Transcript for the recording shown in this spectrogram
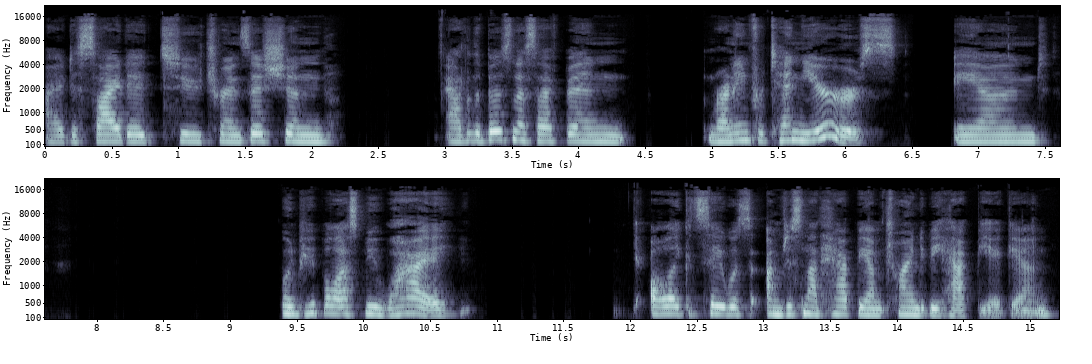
I decided to transition out of the business I've been running for 10 years. And when people ask me why, all I could say was, I'm just not happy. I'm trying to be happy again.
